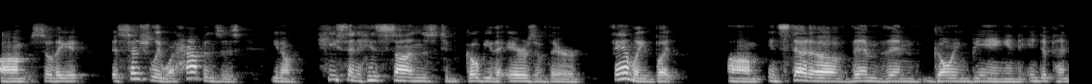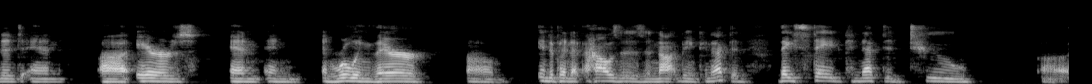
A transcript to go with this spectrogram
Um, so they essentially what happens is, you know, he sent his sons to go be the heirs of their family, but um, instead of them then going being an independent and uh, heirs and and and ruling their um, independent houses and not being connected, they stayed connected to uh,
